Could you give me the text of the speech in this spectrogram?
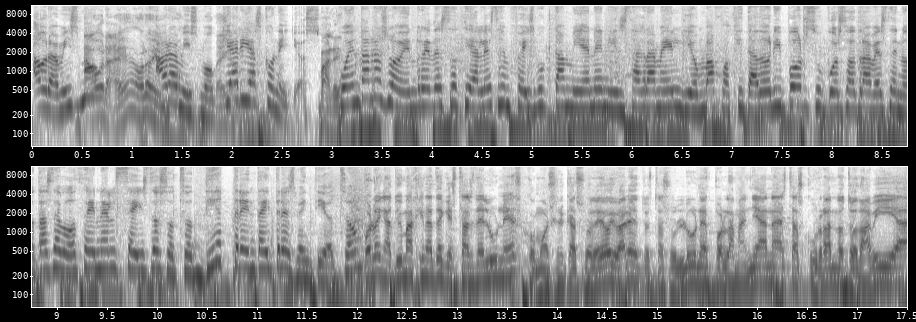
ahora mismo. Ahora, ¿eh? Ahora mismo. ¿qué Venga. harías con ellos? Vale. Cuéntanoslo en redes sociales, en Facebook también, en Instagram, el guion bajo agitador y por supuesto a través de notas de voz en el 628 1033 28. Pues venga, tú imagínate que estás de lunes, como es el caso de hoy, ¿vale? Tú estás un lunes por la mañana, estás currando todavía,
